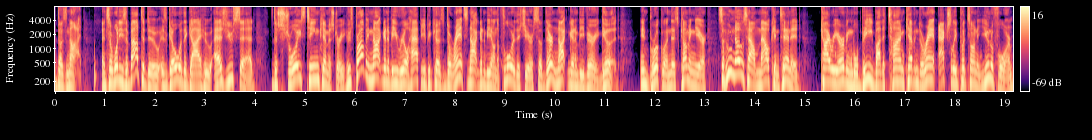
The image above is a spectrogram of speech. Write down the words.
does not. And so, what he's about to do is go with a guy who, as you said, destroys team chemistry, who's probably not going to be real happy because Durant's not going to be on the floor this year, so they're not going to be very good in Brooklyn this coming year. So, who knows how malcontented Kyrie Irving will be by the time Kevin Durant actually puts on a uniform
